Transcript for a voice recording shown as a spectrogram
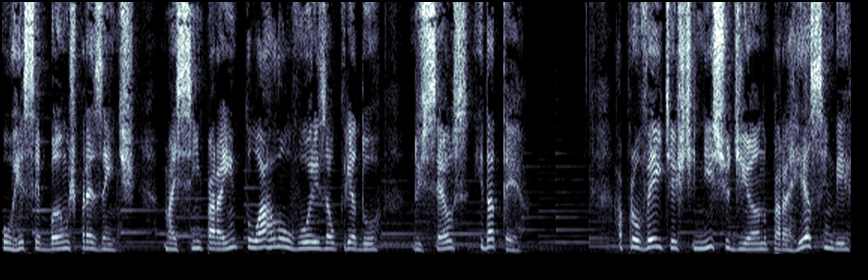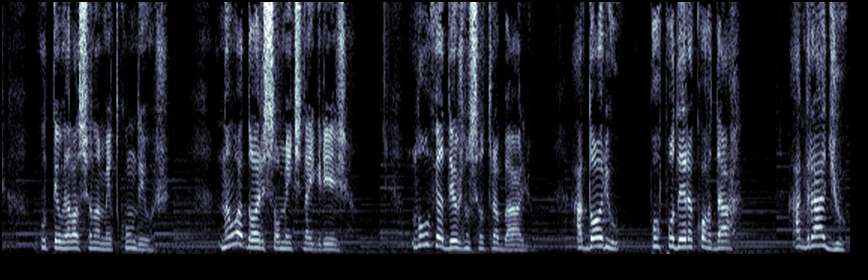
ou recebamos presentes, mas sim para entoar louvores ao Criador dos céus e da terra. Aproveite este início de ano para reacender o teu relacionamento com Deus. Não adore somente na igreja. Louve a Deus no seu trabalho. Adore-o por poder acordar. Agrade-o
